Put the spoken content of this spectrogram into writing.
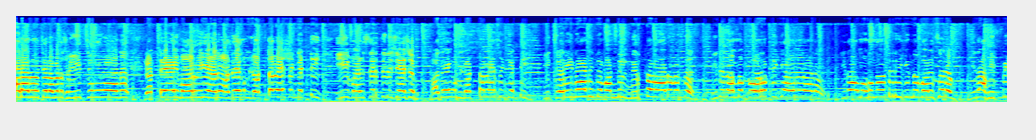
ആരാന്ന് വെച്ചാൽ നമ്മുടെ ശ്രീചന്ദ്രനാണ് ലൊട്ടയായി മാറുകയാണ്. അദ്ദേഹം ലൊട്ടവേഷം കെട്ടി ഈ മത്സരത്തിന് ശേഷം അദ്ദേഹം ലൊട്ടവേഷം കെട്ടി ഈ ചെറിനാടിന്റെ മണ്ണിൽ നൃത്തമാടുമെന്ന് ഇത് നമുക്ക് ഉറപ്പിക്കാവുന്നതാണ്. ഇതാ നടന്നുകൊണ്ടിരിക്കുന്ന മത്സരം. ഇതാ ഹിപ്പി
